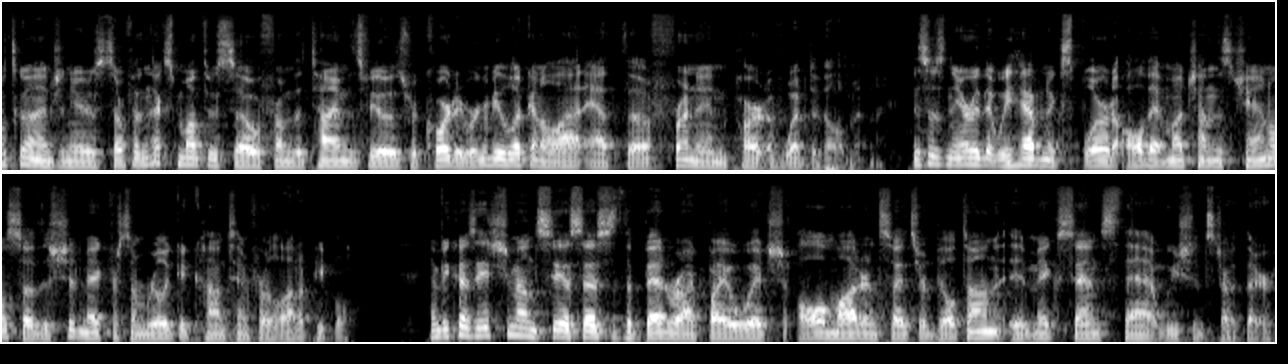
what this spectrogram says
What's going on engineers? So for the next month or so from the time this video is recorded, we're going to be looking a lot at the front end part of web development. This is an area that we haven't explored all that much on this channel, so this should make for some really good content for a lot of people. And because HTML and CSS is the bedrock by which all modern sites are built on, it makes sense that we should start there.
